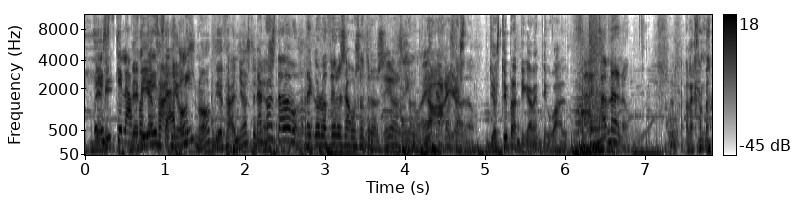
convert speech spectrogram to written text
Es que la de foto de 10 Charlie- años, ¿no? 10 años Me ha costado reconoceros a vosotros, sí, os digo, ¿eh? No, yo estoy prácticamente igual. Alejandra no. Alejandra.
